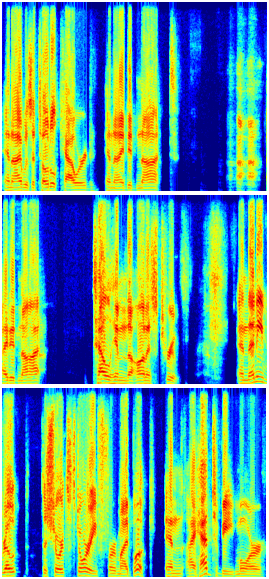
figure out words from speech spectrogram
And I was a total coward, and I did not, I did not tell him the honest truth. And then he wrote the short story for my book, and I had to be more,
